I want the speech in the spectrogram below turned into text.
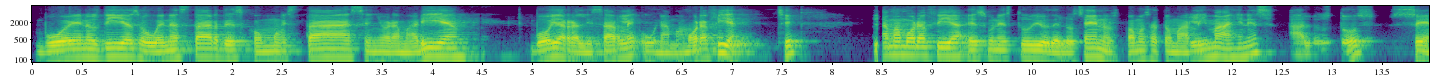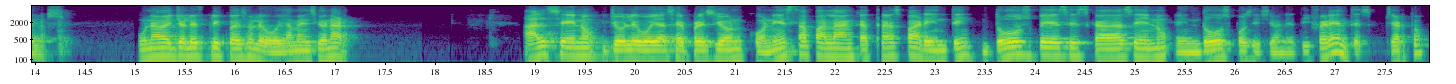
buenos días o buenas tardes, ¿cómo está señora María? Voy a realizarle una mamografía, ¿sí? La mamografía es un estudio de los senos. Vamos a tomarle imágenes a los dos senos. Una vez yo le explico eso, le voy a mencionar. Al seno yo le voy a hacer presión con esta palanca transparente dos veces cada seno en dos posiciones diferentes, ¿cierto?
